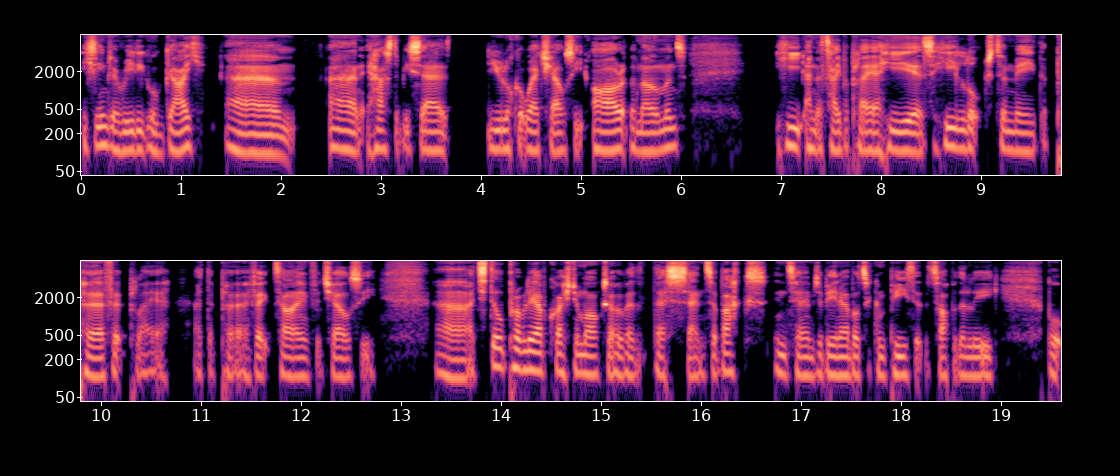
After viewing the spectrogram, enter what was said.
he seems a really good guy. Um, and it has to be said, you look at where Chelsea are at the moment, he and the type of player he is, he looks to me the perfect player at the perfect time for Chelsea. Uh, I'd still probably have question marks over their centre backs in terms of being able to compete at the top of the league. But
